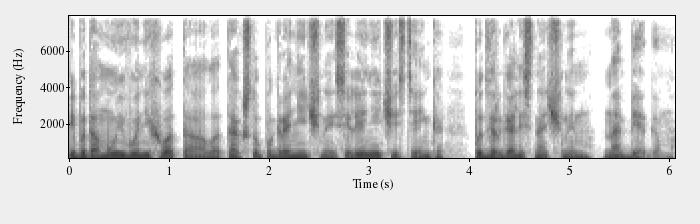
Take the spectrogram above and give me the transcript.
и потому его не хватало, так что пограничные селения частенько подвергались ночным набегам.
